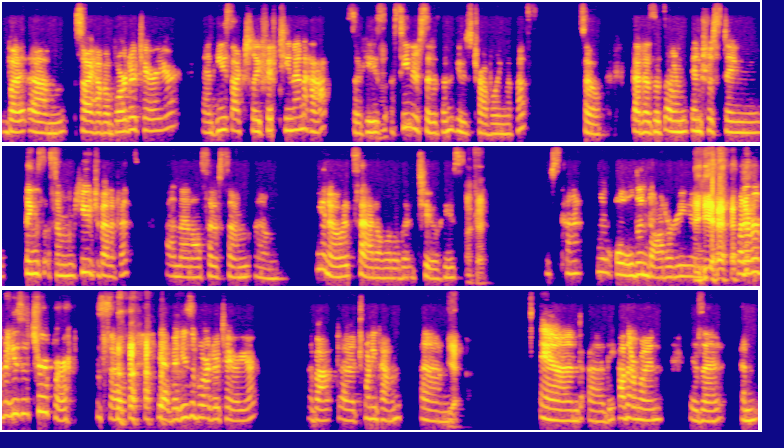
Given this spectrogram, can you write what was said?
But um, so I have a border terrier, and he's actually 15 and a half. So he's Mhm. a senior citizen who's traveling with us. So that has its own interesting things, some huge benefits, and then also some, um, you know, it's sad a little bit too. He's Okay. he's kind of old and doddery and yeah. whatever, but he's a trooper. So yeah, but he's a border terrier, about uh, 20 pounds. Um, Yeah. And uh, the other one is a, and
